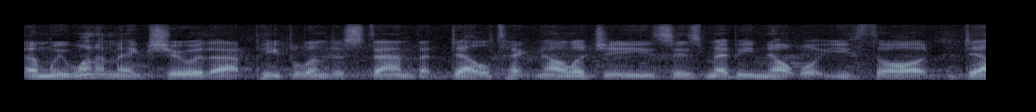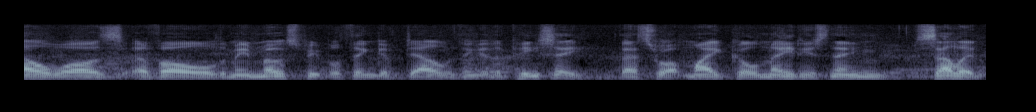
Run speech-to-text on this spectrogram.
And we want to make sure that people understand that Dell Technologies is maybe not what you thought Dell was of old. I mean, most people think of Dell, they think of the PC. That's what Michael made his name selling.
